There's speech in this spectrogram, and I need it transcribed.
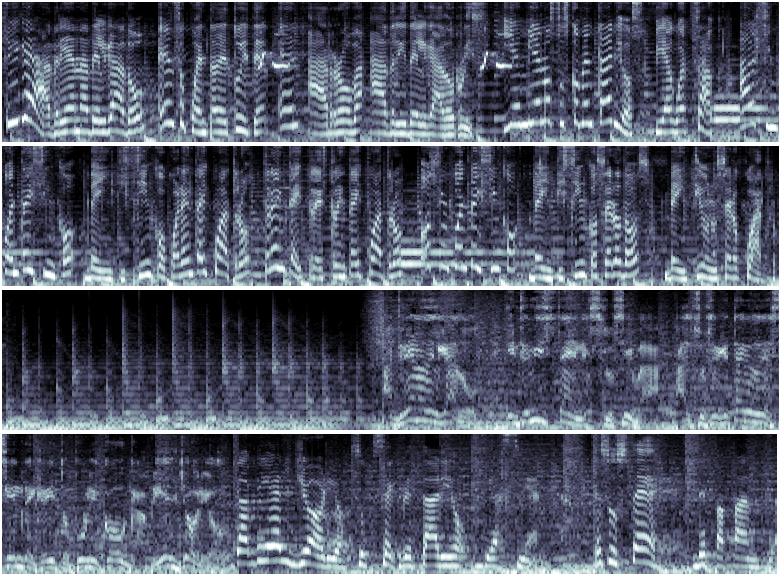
Sigue a Adriana Delgado en su cuenta de Twitter en arroba Adri Delgado Ruiz. Y envíanos tus comentarios vía WhatsApp al 55 25 44 33 34 o 55 25 02 21 04. Adriana Delgado entrevista en exclusiva al subsecretario de Hacienda y Crédito Público, Gabriel Llorio. Gabriel Llorio, subsecretario de Hacienda. Es usted de Papantla,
